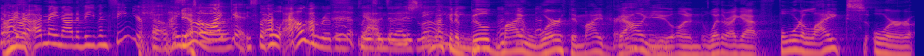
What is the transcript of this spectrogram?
I, I'm know, not. I may not have even seen your post I to know. like it. It's the whole algorithm that plays Yeah, into a that as well. I'm not going to build my worth and my value on whether I got four likes or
